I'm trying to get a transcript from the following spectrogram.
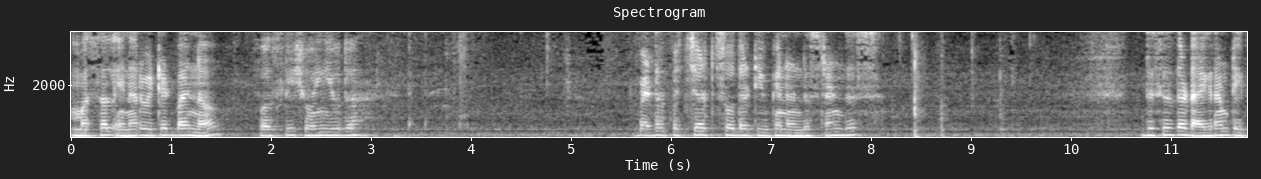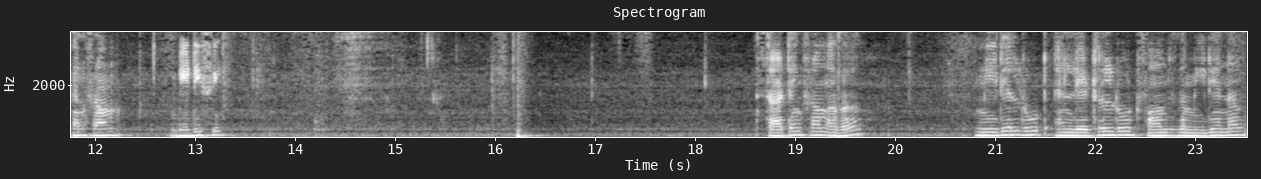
muscle innervated by nerve, firstly showing you the better picture so that you can understand this. This is the diagram taken from BDC starting from above medial root and lateral root forms the median nerve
